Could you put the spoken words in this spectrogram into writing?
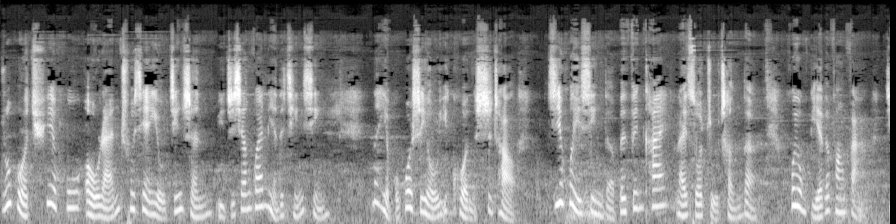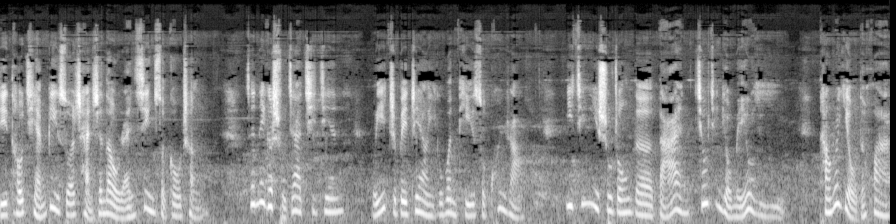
如果确乎偶然出现有精神与之相关联的情形。那也不过是由一捆市场机会性的被分开来所组成的，或用别的方法，即投钱币所产生的偶然性所构成。在那个暑假期间，我一直被这样一个问题所困扰：《易经》一书中的答案究竟有没有意义？倘若有的话，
